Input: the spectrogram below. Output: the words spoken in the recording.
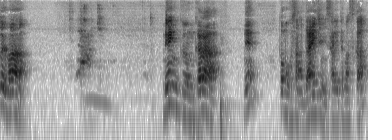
例えば蓮くんからねとも子さんは大事にされてますか？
